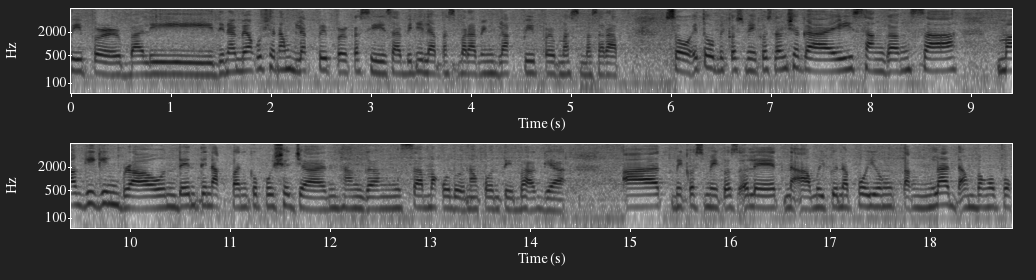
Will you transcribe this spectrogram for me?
pepper. Bali, dinamihan ko siya ng black pepper kasi sabi nila mas maraming black pepper mas masarap. So, ito, mikos-mikos lang siya guys hanggang sa magiging brown. Then, tinakpan ko po siya dyan hanggang sa makulo ng konti bahagya. At mikos-mikos ulit, naamoy ko na po yung tanglad. Ang bango po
